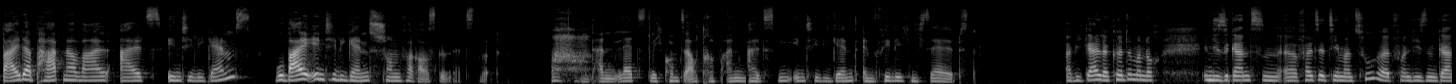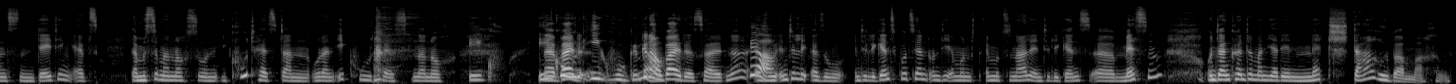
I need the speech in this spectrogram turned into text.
bei der Partnerwahl als Intelligenz Wobei Intelligenz schon vorausgesetzt wird. Und dann letztlich kommt es auch darauf an, als wie intelligent empfinde ich mich selbst. Ah, wie geil, da könnte man doch in diese ganzen, äh, falls jetzt jemand zuhört von diesen ganzen Dating-Apps, da müsste man noch so einen IQ-Test dann oder einen EQ-Test dann noch. EQ. EQ Na, beide, und IQ, genau. Genau, beides halt, ne? Ja. Also, Intelli also Intelligenzquotient und die emotionale Intelligenz äh, messen. Und dann könnte man ja den Match darüber machen.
